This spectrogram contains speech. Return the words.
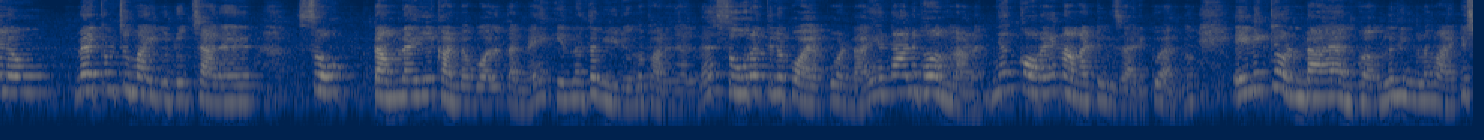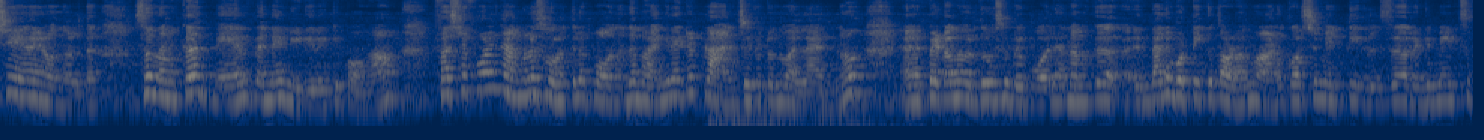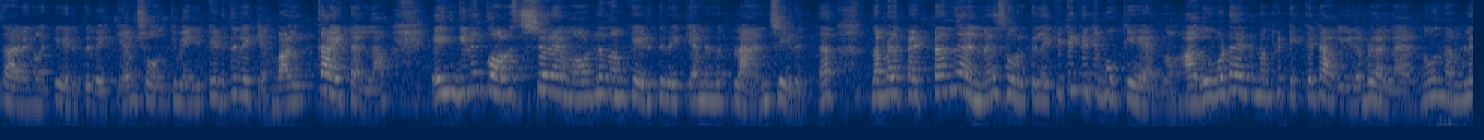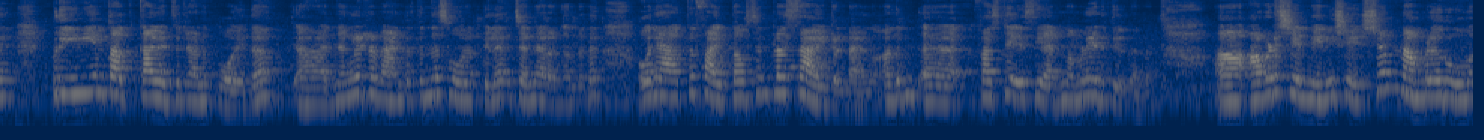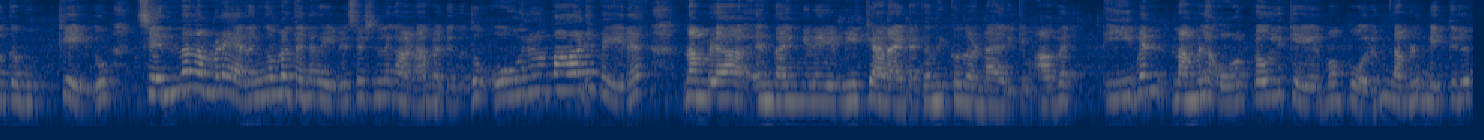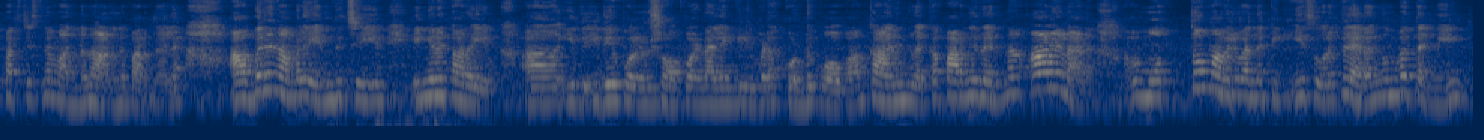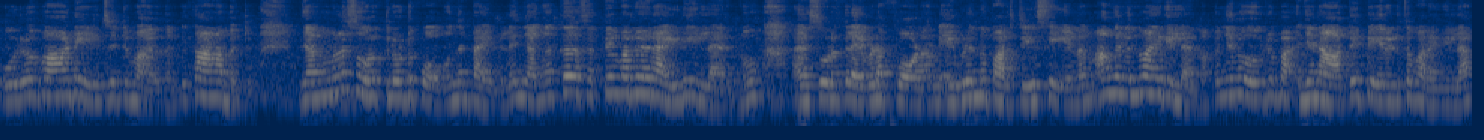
Hello welcome to my YouTube channel so തമിഴിൽ കണ്ട പോലെ തന്നെ ഇന്നത്തെ വീഡിയോ എന്ന് പറഞ്ഞാൽ സൂറത്തിൽ പോയപ്പോൾ ഉണ്ടായ എന്റെ അനുഭവങ്ങളാണ്. ഞാൻ കുറേ നാളായിട്ട് വിചാരിക്കുമായിരുന്നു എനിക്ക് ഉണ്ടായ അനുഭവങ്ങൾ നിങ്ങളുമായിട്ട് ഷെയർ ചെയ്യണമെന്നുള്ളത്. സോ നമുക്ക് നേരെ തന്നെ വീഡിയോയിലേക്ക് പോകാം. ഫസ്റ്റ് ഓഫ് ഓൾ ഞങ്ങൾ സൂറത്തിൽ പോകുന്നത് ഭയങ്കരമായിട്ട് പ്ലാൻ ചെയ്തിട്ടൊന്നും അല്ലായിരുന്നു. പെട്ടെന്ന് ഒരു ദിവസം ഇതുപോലെ നമുക്ക് എന്തായാലും പൊട്ടിക്ക് തുടങ്ങുവാണ്. കുറച്ച് മെറ്റീരിയൽസ് റെഡിമെയ്ഡ്സ് കാര്യങ്ങളൊക്കെ എടുത്ത് വെക്കാം. ഷോയ്ക്ക് വേണ്ടിയിട്ട് എടുത്ത് വെക്കാം. ബൾക്കായിട്ടല്ല എങ്കിലും കുറച്ചൊരു എമൗണ്ടിൽ നമുക്ക് എടുത്ത് വെക്കാം എന്ന് പ്ലാൻ ചെയ്തിട്ട് നമ്മൾ പെട്ടെന്ന് തന്നെ സുഹൃത്തിലേക്ക് ടിക്കറ്റ് ബുക്ക് ചെയ്യായിരുന്നു. അതുകൊണ്ട് തന്നെ നമുക്ക് ടിക്കറ്റ് അവൈലബിൾ അല്ലായിരുന്നു. നമ്മൾ പ്രീമിയം തത്കാലം എടുത്തിട്ടാണ് പോയത്. ഞങ്ങൾ ട്രിവാൻഡ്രത്ത് നിന്ന് സൂറത്തിൽ ചെന്നിറങ്ങുന്നത് ഒരാൾക്ക് ഫൈവ് തൗസൻഡ് പ്ലസ് ആയിട്ടുണ്ടായിരുന്നു. അതും ഫസ്റ്റ് എ സി ആയിരുന്നു നമ്മൾ എടുത്തിരുന്നത്. അവിടെ ചെന്നതിന് ശേഷം നമ്മൾ റൂമൊക്കെ ബുക്ക് ചെയ്തു. ചെന്ന് നമ്മൾ ഇറങ്ങുമ്പോൾ തന്നെ റെയിൽവേ സ്റ്റേഷനിൽ കാണാൻ പറ്റുന്നത് ഒരുപാട് പേര് നമ്മൾ എന്താ ഇങ്ങനെ വിളിക്കാനായിട്ടൊക്കെ നിൽക്കുന്നുണ്ടായിരിക്കും അവർ ഈവൻ നമ്മൾ ഓട്ടോയിൽ കയറുമ്പോൾ പോലും നമ്മൾ മെറ്റീരിയൽ പർച്ചേസിന് വന്നതാണെന്ന് പറഞ്ഞാൽ അവരെ നമ്മൾ എന്ത് ചെയ്യും? ഇങ്ങനെ പറയും. ഇത് ഇതേപോലൊരു ഷോപ്പ് ഉണ്ട്. അല്ലെങ്കിൽ ഇവിടെ കൊണ്ടുപോവാം. കാര്യങ്ങളൊക്കെ പറഞ്ഞു തരുന്ന ആളുകളാണ്. അപ്പൊ മൊത്തം അവർ വന്നിട്ട് ഈ സുഹൃത്തിൽ ഇറങ്ങുമ്പോൾ തന്നെ ഒരുപാട് ഏജന്റുമാർ നമുക്ക് കാണാൻ പറ്റും. ഞങ്ങൾ സുഹൃത്തിലോട്ട് പോകുന്ന ടൈമിൽ ഞങ്ങൾക്ക് സത്യം പറഞ്ഞ ഒരു ഐഡിയ ഇല്ലായിരുന്നു. സുഹൃത്തിൽ എവിടെ പോകണം എവിടെ നിന്ന് പർച്ചേസ് ചെയ്യണം? അങ്ങനെയൊന്നും ഐഡിയ ഇല്ലായിരുന്നു. അപ്പൊ ഞാൻ ഒരു ഞാൻ ആദ്യം പേരെടുത്ത് പറയുന്നില്ല.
